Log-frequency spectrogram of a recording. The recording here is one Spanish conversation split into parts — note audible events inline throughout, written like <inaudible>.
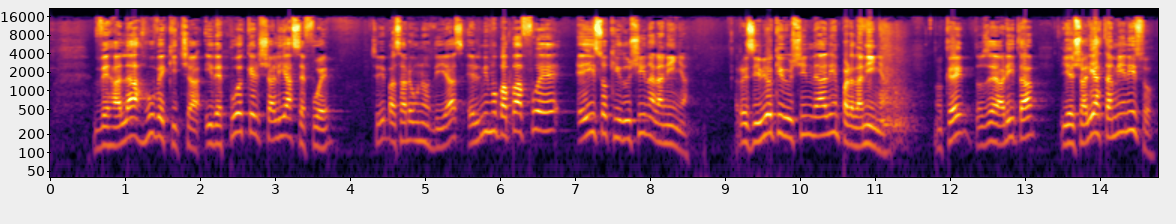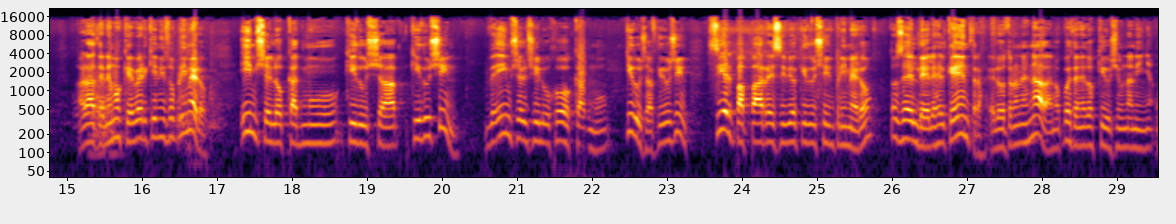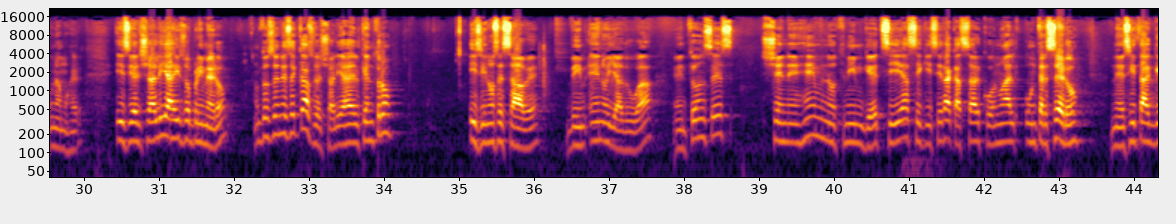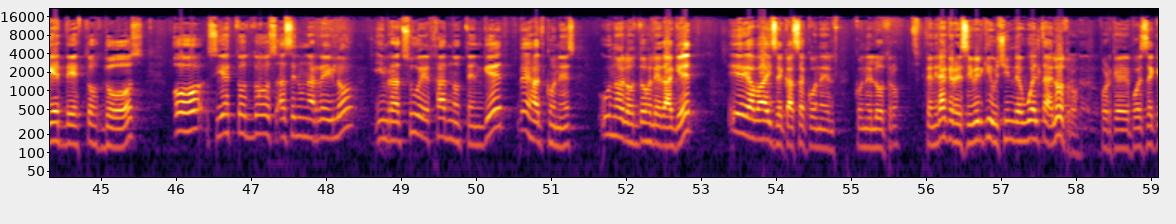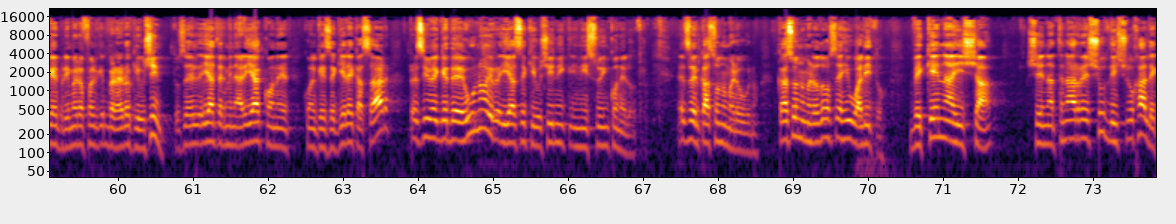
Vejalá kicha. Y después que el shalía se fue, ¿sí? pasaron unos días, el mismo papá fue e hizo kidushin a la niña. Recibió kidushin de alguien para la niña. ¿Ok? Entonces ahorita, y el shalías también hizo. Ahora tenemos que ver quién hizo primero. Imshelo kadmu kidushab kidushin. Veim shel shilujo kadmu Kidushav, Kidushin. Si el papá recibió Kidushin primero, entonces el de él es el que entra, el otro no es nada. No puedes tener dos Kidushin, una niña, una mujer. Y si el Shalías hizo primero, entonces en ese caso el Shalías es el que entró. Y si no se sabe, Vim Eno Yadua, entonces Shenehem Notnim Get, si ella se quisiera casar con un tercero, necesita Get de estos dos. O si estos dos hacen un arreglo, Imratsu Had Noten Get, Vehad Kones uno de los dos le da get y ella va y se casa con el, con el otro. Tendría que recibir Kiyushin de vuelta del otro, porque puede ser que el primero fue el verdadero Kiyushin. Entonces ella terminaría con el, con el que se quiere casar, recibe get de uno y, hace Kiyushin y, swing con el otro. Ese es el caso número uno. Caso número dos es igualito. Vekena Isha, Shenatna Reshut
